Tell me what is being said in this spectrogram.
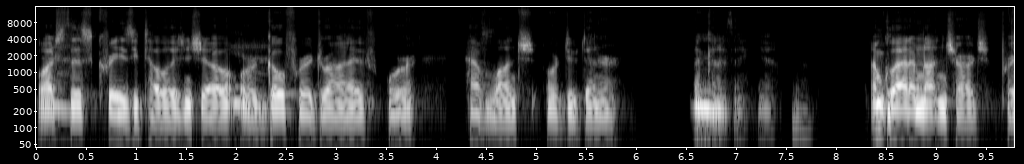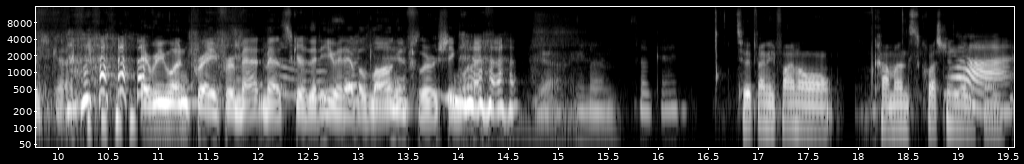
watch this crazy television show, or go for a drive, or have lunch, or do dinner, that mm. kind of thing. Yeah. I'm glad I'm not in charge. Praise God. Everyone pray for Matt Metzger that he oh, would have a long and flourishing life. Yeah, amen. So good. Tiff, any final comments, questions, Yeah.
